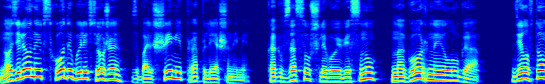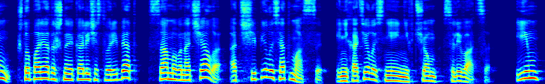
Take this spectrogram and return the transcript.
Но зеленые всходы были все же с большими проплешинами, как в засушливую весну на горные луга. Дело в том, что порядочное количество ребят с самого начала отщепилось от массы и не хотело с ней ни в чем сливаться. Им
